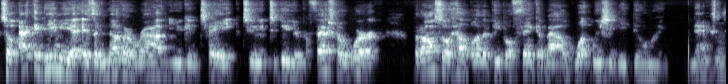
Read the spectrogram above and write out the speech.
so academia is another route you can take to to do your professional work but also help other people think about what we should be doing next. Mhm.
